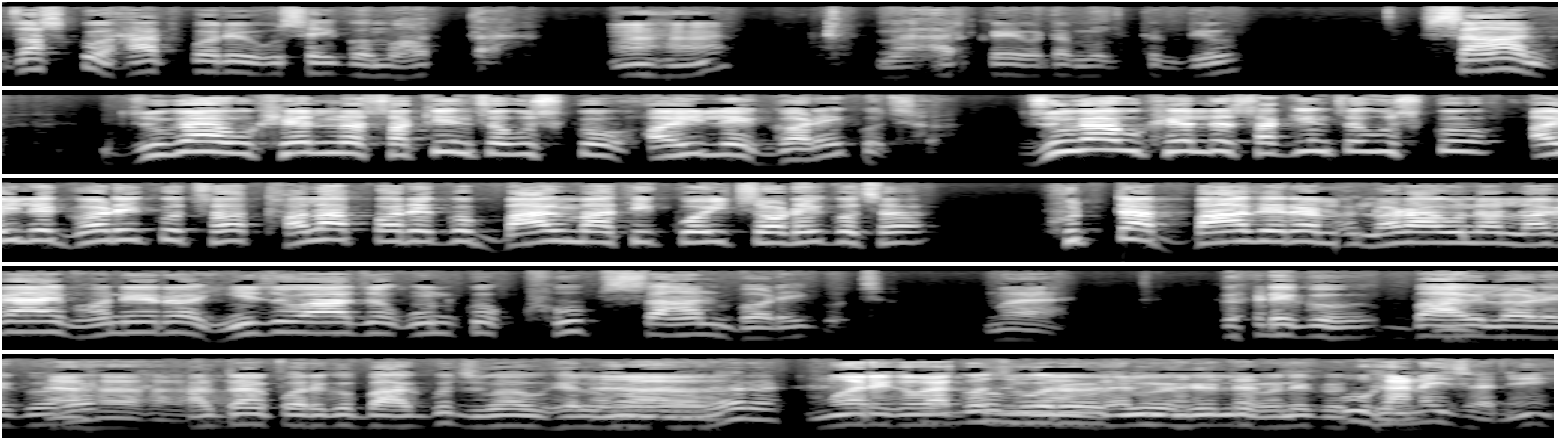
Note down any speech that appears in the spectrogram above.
जसको हात पर्यो उसैको महत्ता। अर्को एउटा मुक्तक दिउँ। सान जुगा उखेल्न सकिन्छ उसको अहिले गढेको छ। जुगा उखेल्न सकिन्छ उसको अहिले गढेको छ थला परेको बाघमाथि कोही चढेको छ खुट्टा बाँधेर लडाउन लगाए भनेर हिजो आज उनको खुब सान बढेको छ। गढेको बाघ लडेको हालमा परेको बाघको जुगा उखेल्न मरेको बाघको छ नि।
